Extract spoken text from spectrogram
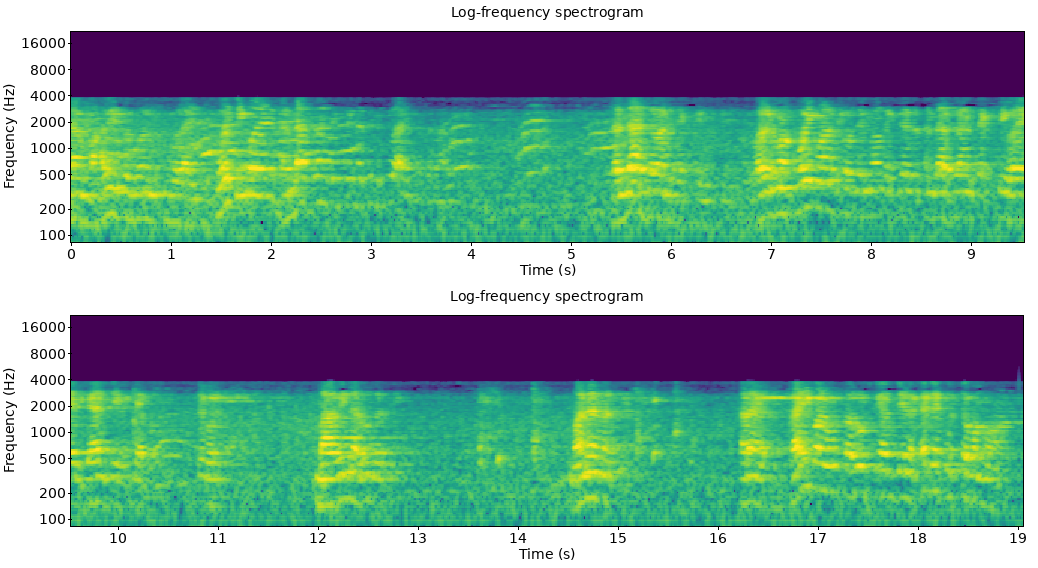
જ્યાં મહાવીર ભગવાન બોલાય. કોઈથી બોલે ધંધા જવાની શક્તિ નથી શું આવી બતાવનાર ધંધા જવાની શક્તિ નથી. વર્લ્ડમાં કોઈ માણસ એવો જેમનો ધંધા જવાની શક્તિ હોય એની ગેરંટી વિચારો શું બોલે? હું નથી. મને નથી. અને કઈ પણ હું કરું છું એમ જે લખે છે પુસ્તકોમાં.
